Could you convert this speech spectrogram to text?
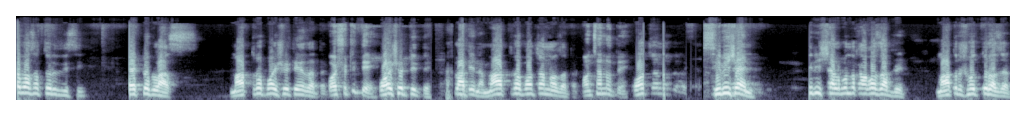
পঁচাত্তরে দিছি। একটু প্লাস মাত্র পঁয়ষট্টি হাজার টাকা। পঁয়ষট্টিতে? পঁয়ষট্টিতে। প্লাটিনা মাত্র পঞ্চান্ন হাজার টাকা। পঞ্চান্নতে সিবি শাইন তিরিশ সাল পর্যন্ত কাগজ আপডেট মাত্র সত্তর হাজার।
